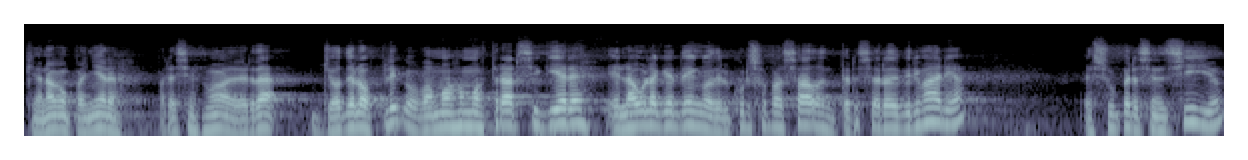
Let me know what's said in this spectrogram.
Que no, compañera, pareces nueva, de verdad. Yo te lo explico. Vamos a mostrar, si quieres, el aula que tengo del curso pasado en tercero de primaria. Es súper sencillo.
